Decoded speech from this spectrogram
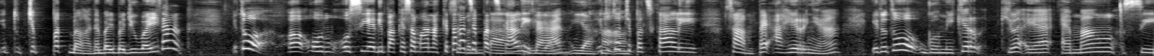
itu cepet banget. Dan baju-baju bayi kan itu uh, um- usia dipakai sama anak kita kan cepet Sebentar, sekali iya, kan? iya, itu tuh ha-ha. cepet sekali. Sampai akhirnya itu tuh gue mikir gila ya emang si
